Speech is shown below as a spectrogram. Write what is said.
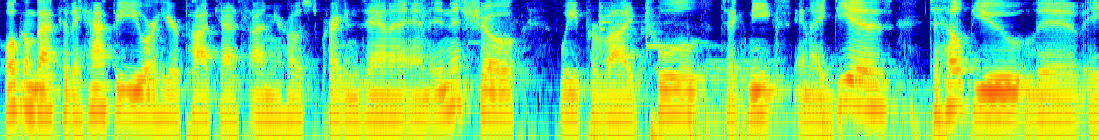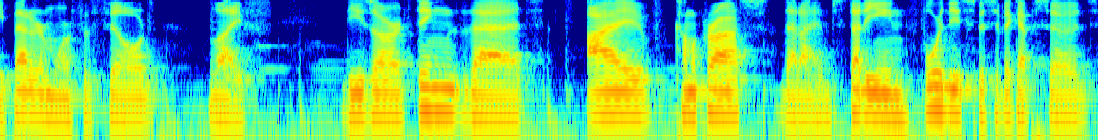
Welcome back to the Happy You Are Here podcast. I'm your host, Craig and Zana, and in this show, we provide tools, techniques, and ideas to help you live a better, more fulfilled life. These are things that I've come across that I'm studying for these specific episodes,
